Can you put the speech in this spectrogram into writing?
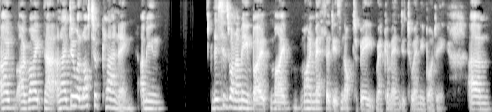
I, I write that and I do a lot of planning. I mean, this is what I mean by my my method is not to be recommended to anybody. Um,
